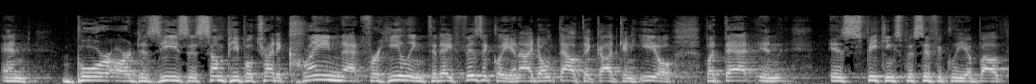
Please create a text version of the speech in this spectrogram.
and bore our diseases. Some people try to claim that for healing today physically, and I don't doubt that God can heal, but that in, is speaking specifically about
